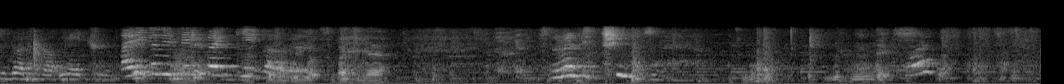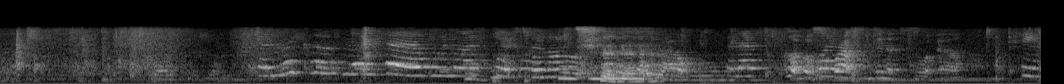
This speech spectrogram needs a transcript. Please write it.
we're learning about the atrium. Are you going to do There's regular? probably lots of that in there. Is there any tunes in there? Tonight. Look in the index. What? I look my hair when I've got my, nice to know about. when I've I've got got my sprouts and dinner to sort out. pink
